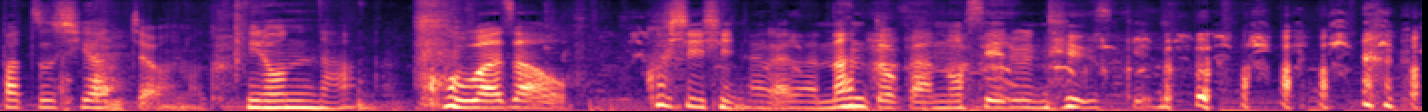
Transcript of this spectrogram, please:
発し合っちゃうのでいろんな 技を駆使しながらなんとか乗せるんですけど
